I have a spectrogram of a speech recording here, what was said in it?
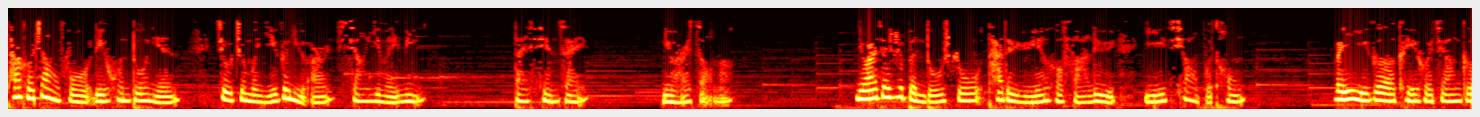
她和丈夫离婚多年，就这么一个女儿相依为命。但现在，女儿走了，女儿在日本读书，她的语言和法律一窍不通。唯一一个可以和江哥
